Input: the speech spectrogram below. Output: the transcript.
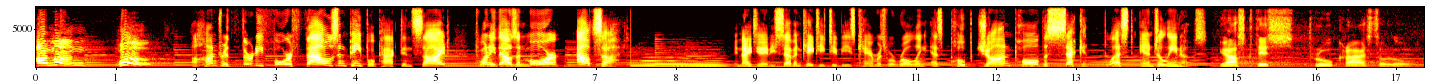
among wolves. 134,000 people packed inside, 20,000 more outside. In 1987, KTTV's cameras were rolling as Pope John Paul II blessed Angelenos. We ask this through Christ our Lord.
